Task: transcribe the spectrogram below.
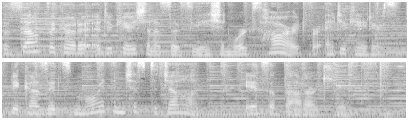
The South Dakota Education Association works hard for educators because it's more than just a job, it's about our kids.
